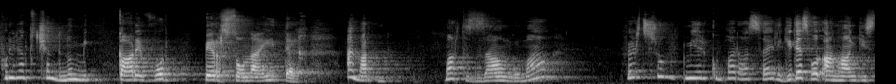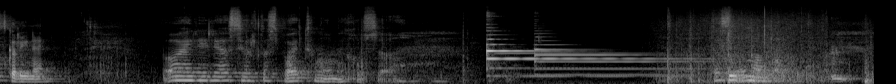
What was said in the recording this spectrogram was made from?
Որ իրանք չեն դնում մի կարևոր պերսոնայի տեղ։ Այ մարդ մարդը զանգում, հա, վերցրու մի երկու բառ ասա, էլի, գիտես որ անհանգիստ կլինեն։ Այ Լիլիա սիրտս պայթում է մի խոսա։ Տեսնում եմ։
